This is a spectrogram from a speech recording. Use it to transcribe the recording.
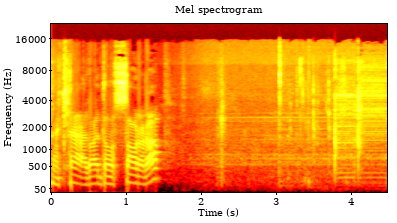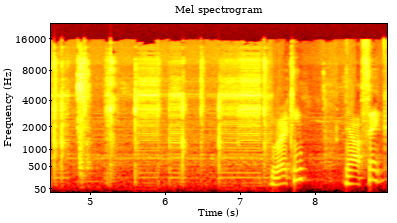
Okay, I got those soldered up. Working. Now I think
